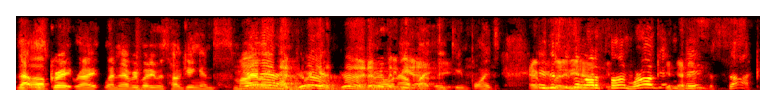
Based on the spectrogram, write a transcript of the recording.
That was Uh, great, right? When everybody was hugging and smiling. Yeah, and the good, good. Everybody be out by 18 points. Hey, Everybody this is be a lot of fun. We're all getting Yes. paid to suck.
